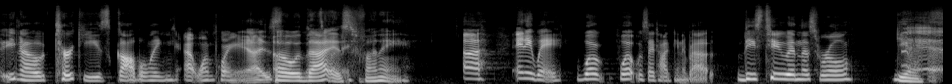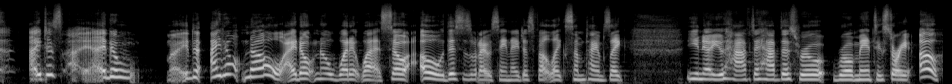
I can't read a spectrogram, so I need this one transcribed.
you know, turkeys gobbling at one point. I Oh, that is funny. Uh, anyway, what what was I talking about? These two in this role. Yeah. I just I, I don't I, I don't know. I don't know what it was. So, oh, this is what I was saying. I just felt like sometimes like you know, you have to have this ro- romantic story. Oh,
